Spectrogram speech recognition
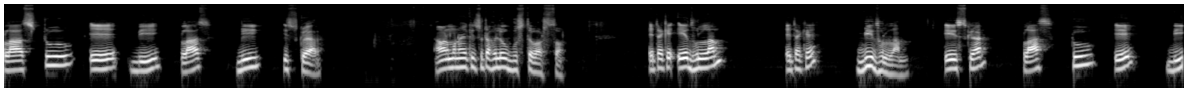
plus two A B plus B square. আমার মনে হয় কিছুটা হলেও বুঝতে পারছ। এটাকে এ ধরলাম, এটাকে বি ধরলাম। A square plus two A B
